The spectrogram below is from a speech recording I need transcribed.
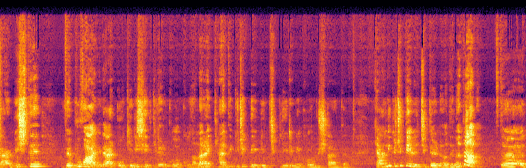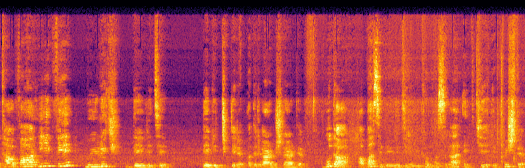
vermişti ve bu valiler o geniş yetkileri kul- kullanarak kendi küçük devletçiklerini kurmuşlardı. Kendi küçük devletçiklerin adını da e, Tavaifi Mülük Devleti devletçikleri adını vermişlerdi. Bu da Abbasi Devleti'nin yıkılmasına etki etmişti.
